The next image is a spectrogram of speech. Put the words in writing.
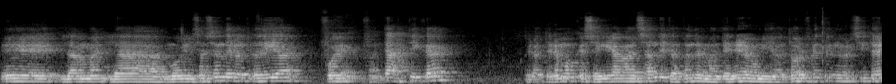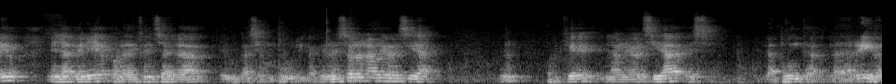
eh, la, movilización del otro día fue fantástica, pero tenemos que seguir avanzando y tratando de mantener unido a todo el frente universitario en la pelea por la defensa de la educación pública, que no es solo la universidad, porque la universidad es la punta, la de arriba,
